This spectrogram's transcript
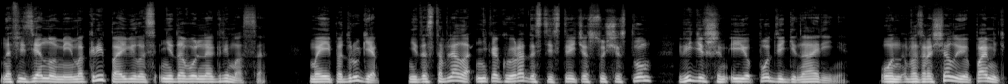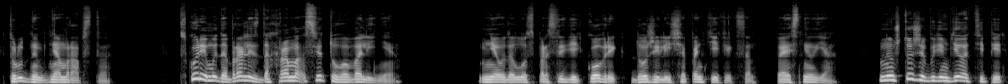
На физиономии Макри появилась недовольная гримаса. Моей подруге не доставляла никакой радости встреча с существом, видевшим ее подвиги на арене. Он возвращал ее память к трудным дням рабства. Вскоре мы добрались до храма святого Валиния. «Мне удалось проследить коврик до жилища понтификса», — пояснил я. «Ну что же будем делать теперь?»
